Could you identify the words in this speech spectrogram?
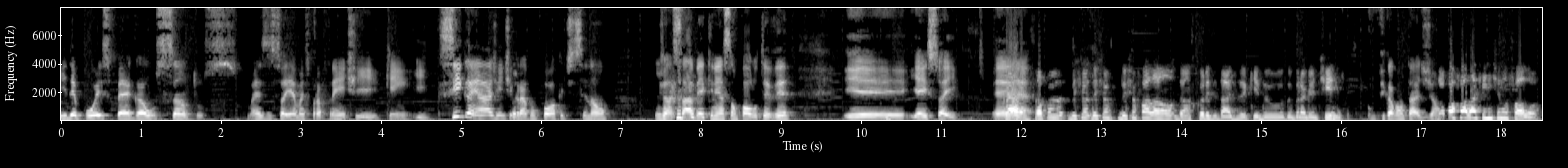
E depois pega o Santos. Mas isso aí é mais pra frente. E, quem, e se ganhar, a gente grava o Pocket. Se não, já sabe, é que nem a São Paulo TV. E, e é isso aí. É, Cara, só pra, deixa, eu- deixa, deixa eu falar, dar umas curiosidades aqui do, do Bragantino. fica à vontade, João. Só pra falar que a gente não falou.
